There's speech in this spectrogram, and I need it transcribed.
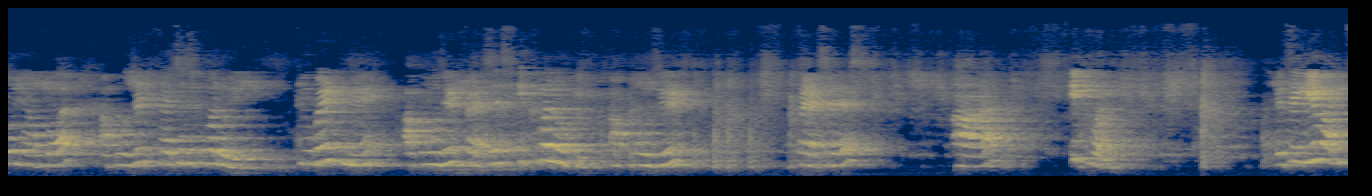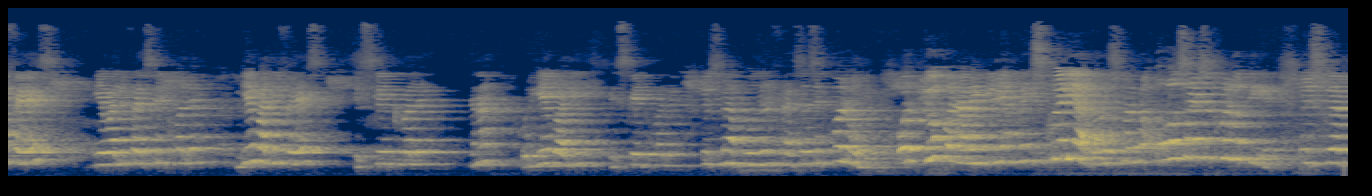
तो यहाँ पर अपोजिट फेसेस इक्वल होगी क्यूबेट में अपोजिट फेसेस इक्वल होगी। अपोजिट फेसेस आर इक्वल जैसे ये वाली फेस ये वाली फेस के इक्वल है, ये वाली फेस इसके इक्वल है है ना? और ये वाली इसके इक्वल है। तो इसमें अपोजिट फेसेस इक्वल होगी। और क्यूब बनाने के लिए हमें स्क्वायर लिया था स्क्वायर में ऑल साइड्स इक्वल होती है। तो स्क्वायर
